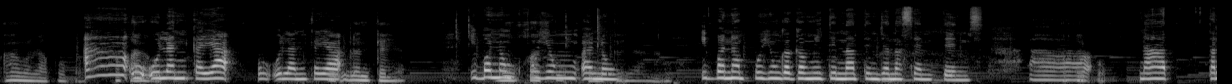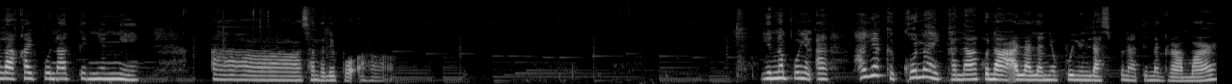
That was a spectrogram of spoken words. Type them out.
Ah, wala po pa. ah Paano? uulan kaya uulan kaya Ulan kaya. iba na po Bukas yung uulan ano Kaya na. iba na po yung gagamitin natin dyan na sentence Okay ah po. na talakay po natin yun ni ah sandali po ah yun na po yun. Ah hayaku konai ka na kung naaalala niyo po yung last po natin na grammar?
